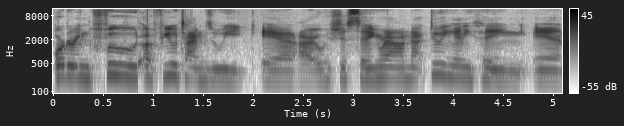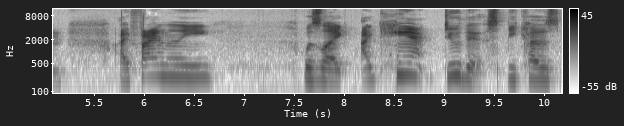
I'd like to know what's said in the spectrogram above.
ordering food a few times a week and I was just sitting around not doing anything and I finally was like I can't do this because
